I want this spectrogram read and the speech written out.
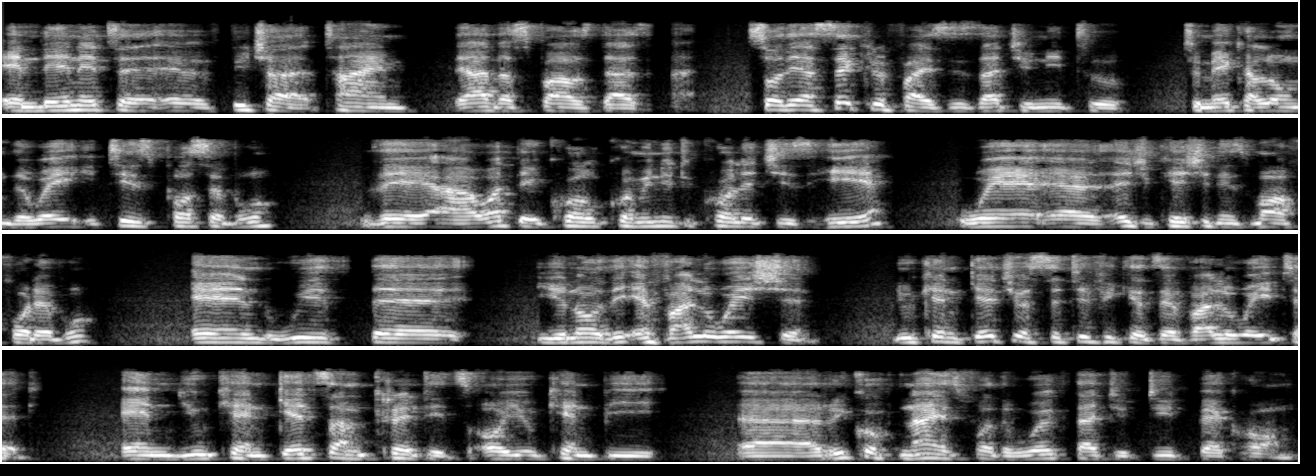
And then at a, a future time, the other spouse does that. So there are sacrifices that you need to, to make along the way. It is possible. There are what they call community colleges here, where uh, education is more affordable. And with the, you know, the evaluation, you can get your certificates evaluated and you can get some credits or you can be uh, recognized for the work that you did back home,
